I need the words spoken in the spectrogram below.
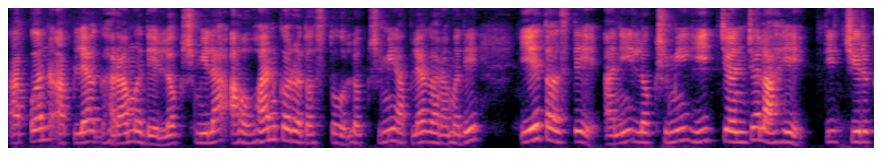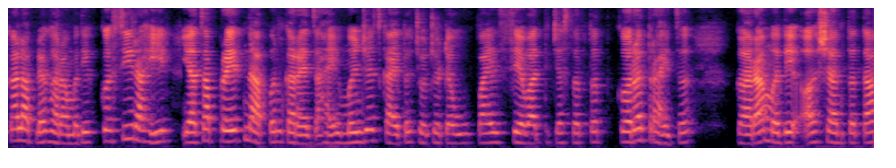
आपण आपल्या घरामध्ये लक्ष्मीला आव्हान करत असतो. लक्ष्मी आपल्या घरामध्ये येत असते आणि लक्ष्मी ही चंचल आहे. ती चिरकाल आपल्या घरामध्ये कशी राहील याचा प्रयत्न आपण करायचा आहे. म्हणजेच काय तर छोट्या छोट्या उपाय सेवा तिच्या सतत करत राहायचं. घरामध्ये अशांतता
